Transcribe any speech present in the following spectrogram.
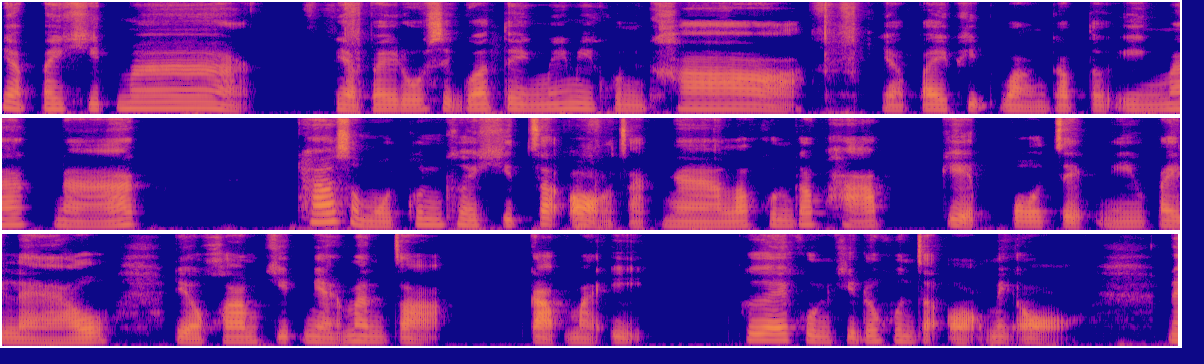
อย่าไปคิดมาก อย่าไปรู้สึกว่าตัวเองไม่มีคุณค่า อย่าไปผิดหวังกับตัวเองมากนัก ถ้าสมมติคุณเคยคิดจะออกจากงาน แล้วคุณก็พับเก็บโปรเจกต์นี้ไปแล้ว เดี๋ยวความคิดเนี้ยมันจะกลับมาอีก เพื่อให้คุณคิดว่าคุณจะออกไม่ออก ใน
